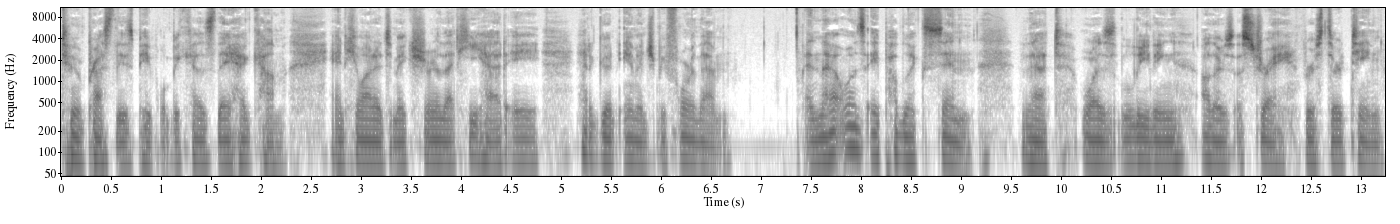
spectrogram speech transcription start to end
to impress these people because they had come and he wanted to make sure that he had a had a good image before them. And that was a public sin that was leading others astray. Verse 13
